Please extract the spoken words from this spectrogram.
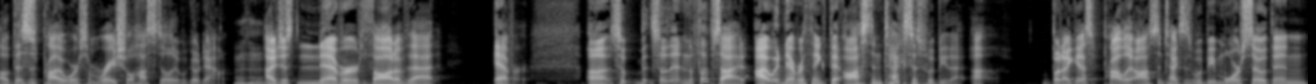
oh, this is probably where some racial hostility would go down. Mhm. I just never thought of that ever. Uh, so, but, so then on the flip side, I would never think that Austin, Texas would be that. Uh, but I guess probably Austin, Texas would be more so than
